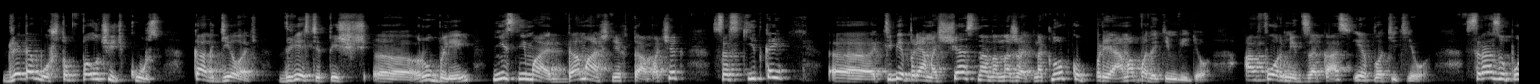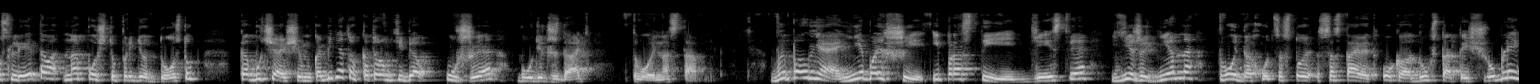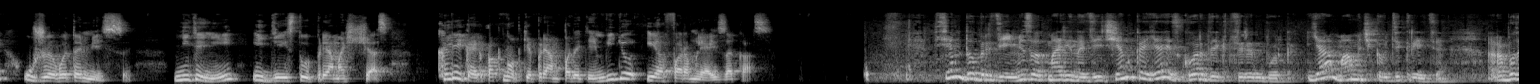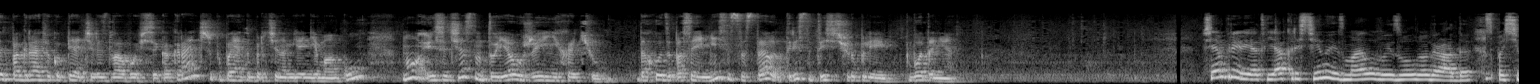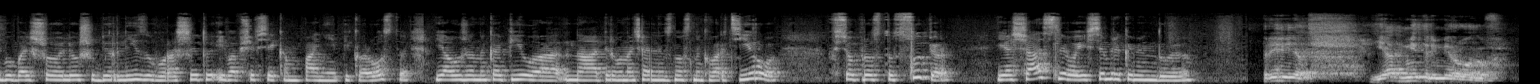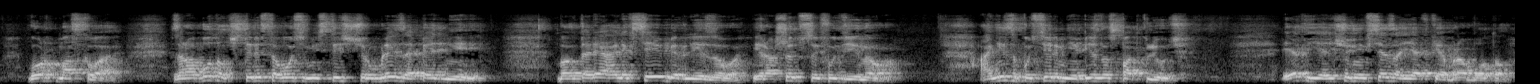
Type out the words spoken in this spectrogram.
Для того, чтобы получить курс «Как делать 200 тысяч э, рублей, не снимая домашних тапочек» со скидкой, э, тебе прямо сейчас надо нажать на кнопку прямо под этим видео, оформить заказ и оплатить его. Сразу после этого на почту придет доступ – к обучающему кабинету, в котором тебя уже будет ждать твой наставник. Выполняя небольшие и простые действия, ежедневно твой доход составит около 200 тысяч рублей уже в этом месяце. Не тяни и действуй прямо сейчас. Кликай по кнопке прямо под этим видео и оформляй заказ. Всем добрый день, меня зовут Марина Дьяченко, я из города Екатеринбург. Я мамочка в декрете. Работать по графику 5 через 2 в офисе, как раньше, по понятным причинам я не могу, но, если честно, то я уже и не хочу. Доход за последний месяц составил 300 тысяч рублей. Вот они. Всем привет, я Кристина Измайлова из Волгограда. Спасибо большое Лёше Берлизову, Рашиту и вообще всей компании Пика Роста. Я уже накопила на первоначальный взнос на квартиру, все просто супер. Я счастлива и всем рекомендую. Привет, я Дмитрий Миронов, город Москва. Заработал 480 тысяч рублей за 5 дней. Благодаря Алексею Берлизову и Рашиду Сайфудинову. Они запустили мне бизнес под ключ. Это я еще не все заявки обработал.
